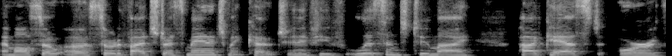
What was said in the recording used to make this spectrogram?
I'm also a certified stress management coach. And if you've listened to my podcast or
